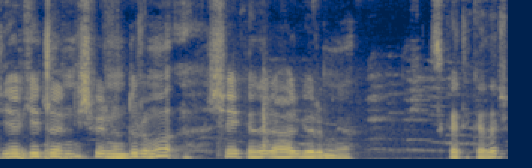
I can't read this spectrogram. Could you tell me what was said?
Diğer kedilerin hiçbirinin durumu şey kadar ağır görünmüyor. Skati kadar.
